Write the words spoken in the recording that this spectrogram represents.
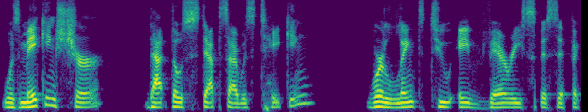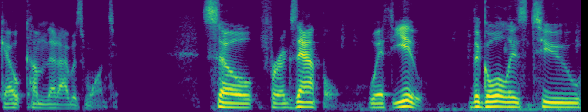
was making sure that those steps I was taking were linked to a very specific outcome that I was wanting. So, for example, with you, the goal is to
